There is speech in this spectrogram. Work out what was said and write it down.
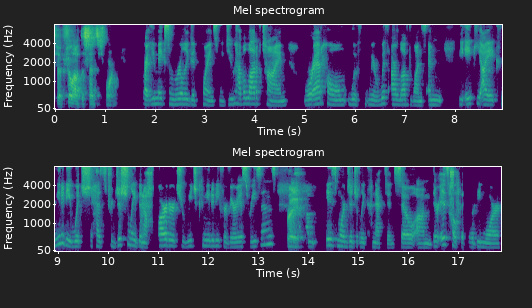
to fill out the census form. Right, you make some really good points. We do have a lot of time. We're at home with we're with our loved ones, and the APIA community, which has traditionally been a harder to reach community for various reasons, right, um, is more digitally connected. So um, there is hope that there'll be more.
